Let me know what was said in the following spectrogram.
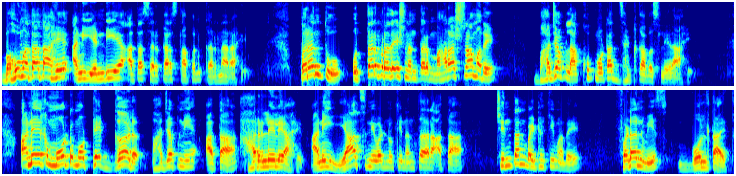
बहुमतात आहे आणि एन डी ए आता सरकार स्थापन करणार आहे. परंतु उत्तर प्रदेश नंतर महाराष्ट्रामध्ये भाजपला खूप मोठा झटका बसलेला आहे. अनेक मोठमोठे गड भाजपने आता हरलेले आहेत आणि याच निवडणुकीनंतर आता चिंतन बैठकीमध्ये फडणवीस बोलतायत.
